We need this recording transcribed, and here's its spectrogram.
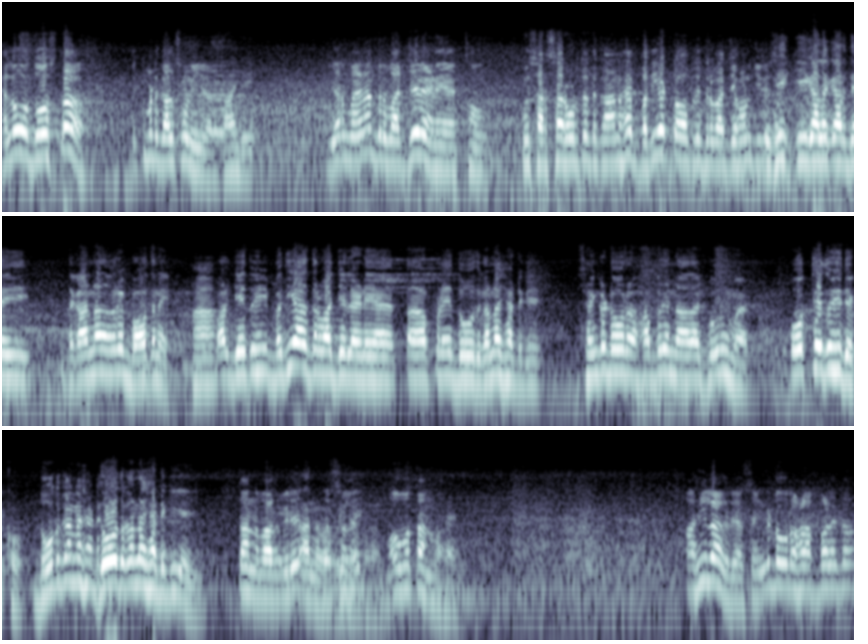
ਹੈਲੋ ਦੋਸਤ ਇੱਕ ਮਿੰਟ ਗੱਲ ਸੁਣੀ ਯਾਰ। ਹਾਂਜੀ। ਯਾਰ ਮੈਂ ਨਾ ਦਰਵਾਜ਼ੇ ਲੈਣੇ ਆ ਇੱਥੋਂ। ਕੋਈ ਸਰਸਾ ਰੋਡ ਤੇ ਦੁਕਾਨ ਹੈ ਵਧੀਆ ਟੌਪ ਦੇ ਦਰਵਾਜ਼ੇ ਹੋਣ ਜਿਹਦੇ ਤੁਸੀਂ ਕੀ ਗੱਲ ਕਰਦੇ ਜੀ? ਦੁਕਾਨਾਂ ਉਰੇ ਬਹੁਤ ਨੇ। ਹਾਂ। ਪਰ ਜੇ ਤੁਸੀਂ ਵਧੀਆ ਦਰਵਾਜ਼ੇ ਲੈਣੇ ਆ ਤਾਂ ਆਪਣੇ ਦੋ ਦੁਕਾਨਾਂ ਛੱਡ ਕੇ। ਸਿੰਘ ਡੋਰ ਹੱਬ ਦੇ ਨਾਂ ਦਾ ਸ਼ੋਰੂਮ ਹੈ। ਉੱਥੇ ਤੁਸੀਂ ਦੇਖੋ। ਦੋ ਦੁਕਾਨਾਂ ਛੱਡ ਦੋ ਦੁਕਾਨਾਂ ਛੱਡ ਕੇ ਹੀ ਜੀ। ਧੰਨਵਾਦ ਵੀਰੇ ਧੰਨਵਾਦ ਦੱਸਣ ਵੀਰੇ, ਲਈ। ਧੰਨਵਾਦ। ਬਹੁਤ ਬਹੁਤ ਧੰਨਵਾਦ। ਆਹੀ ਲੱਗਦੇ ਆ ਸਿੰਘ ਡੋਰ ਹੱਬ ਵਾਲੇ ਤਾਂ।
